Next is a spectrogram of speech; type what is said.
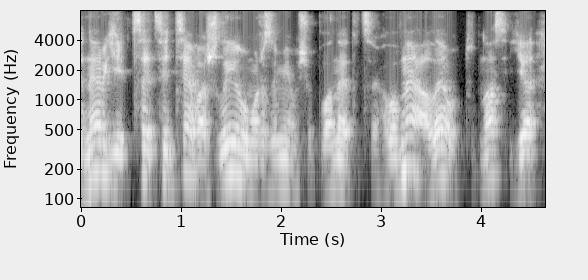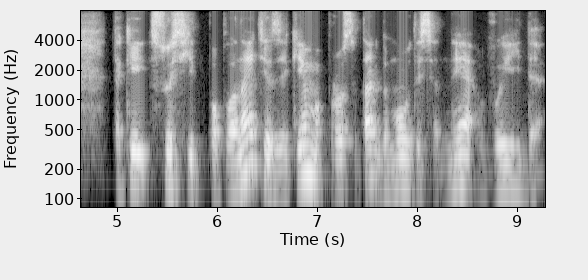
енергії. Це, це, це важливо. Ми розуміємо, що планета це головне, але от у нас є такий сусід по планеті, з яким просто так домовитися не вийде.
